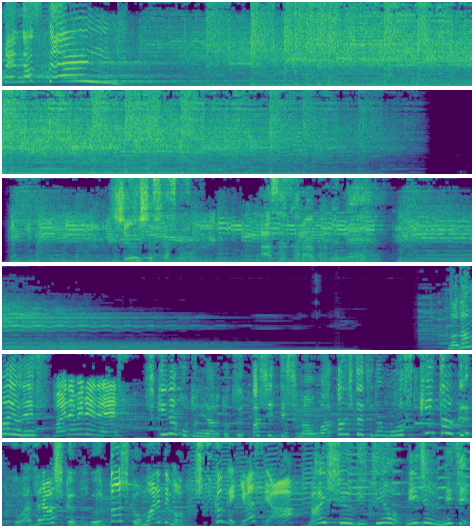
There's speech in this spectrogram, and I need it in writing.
めんなさいシュンシスカスの朝からごめんね。野田真代です。前田美玲です。好きなことになると突っ走ってしまう私たちのモスキートーク。煩わしく、鬱陶しく思われても、しつこくいきますよ。毎週月曜22時、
